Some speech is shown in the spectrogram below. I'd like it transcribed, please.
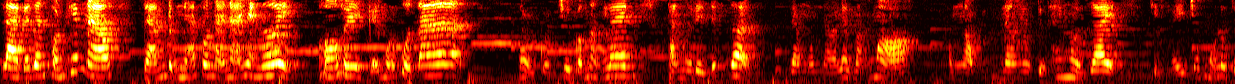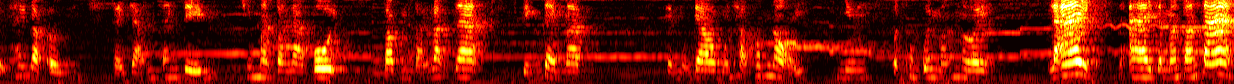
Là cái tên khốn khiếp nào, dám đụng ngã con nãi nãi nhà ngươi? Ôi, cái mũi của ta! Đầu còn chưa có ngẩng lên, thằng người để tức giận, đang muốn nói lời mắng mỏ. Hồng Ngọc nâng lục tuyệt hành ngồi dậy, chỉ thấy trong mỗi lục tuyệt hành đỏ ứng, cái chán xanh tím, trên mặt toàn là bụi, tóc tán loạn ra, dính đầy mặt. Cái mũi đau muốn thở không nổi, nhưng vẫn không quên mắng người. Là ai? Là ai dám mắng toán ta?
